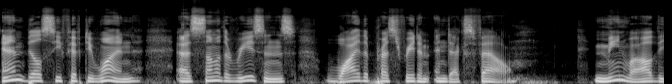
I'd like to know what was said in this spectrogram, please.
and Bill C 51 as some of the reasons why the Press Freedom Index fell. Meanwhile, the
